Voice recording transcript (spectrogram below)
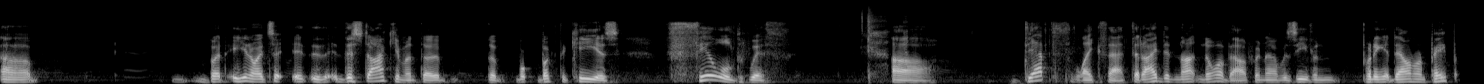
uh, but you know, it's a, it, this document, the the book, the key, is filled with uh, depth like that that I did not know about when I was even putting it down on paper.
